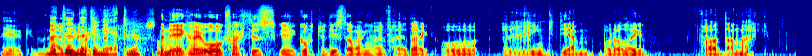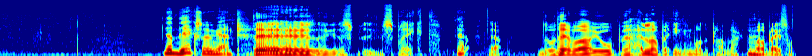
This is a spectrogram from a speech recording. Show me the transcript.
Det gjør ikke. Men Nei, dette, du gjør dette ikke det. vet vi jo. Sånn Men jeg har jo òg faktisk eh, gått ut i Stavanger en fredag og ringt hjem på lørdagen fra Danmark. Ja, det er ikke så gærent. Det er sp- sprekt. Ja. Ja. Og det var jo heller på ingen måte planlagt. Det bare ble sånn.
